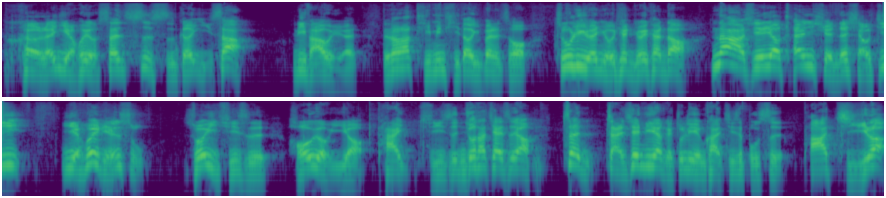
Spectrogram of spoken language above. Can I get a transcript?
可能也会有三四十个以上立法委员。等到他提名提到一半的时候，朱立伦有一天你就会看到那些要参选的小鸡也会联署，所以其实。侯友谊哦，他其实你说他现在是要正展现力量给朱立伦看，其实不是，他急了，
